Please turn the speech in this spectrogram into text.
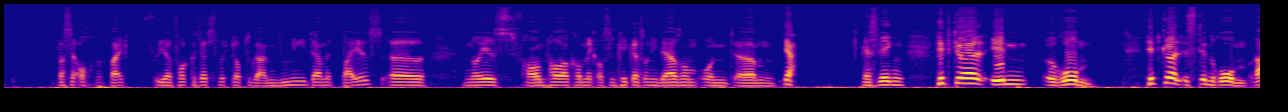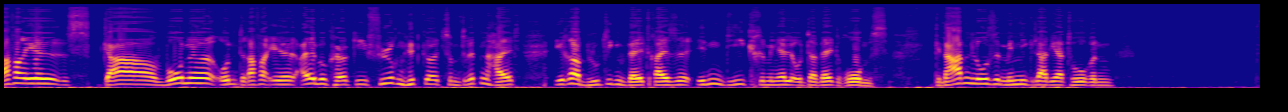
was ja auch bald wieder fortgesetzt wird, glaube sogar im Juni damit bei ist. Äh, neues Frauenpower-Comic aus dem Kickers-Universum und ähm, ja, deswegen Hitgirl in Rom. Hitgirl ist in Rom. Raphael Scarvone und Raphael Albuquerque führen Hitgirl zum dritten Halt ihrer blutigen Weltreise in die kriminelle Unterwelt Roms. Gnadenlose Mini-Gladiatoren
